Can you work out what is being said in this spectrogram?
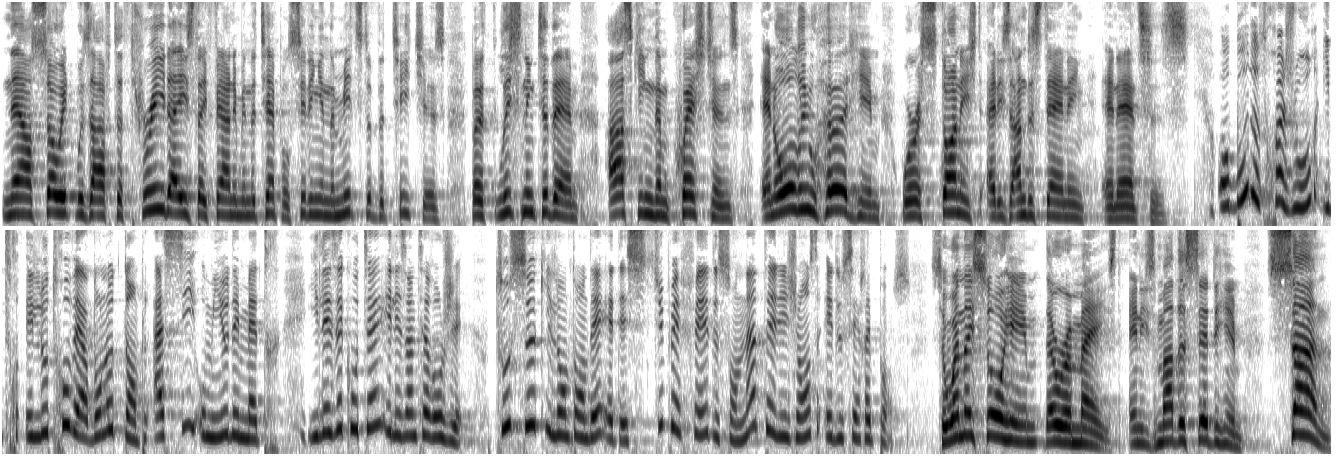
now, so it was after three days they found him in the temple, sitting in the midst of the teachers, both listening to them, asking them questions, and all who heard him were astonished at his understanding and answers. Au bout de trois jours, ils, le trouvèrent dans le temple, assis au milieu des maîtres. Il les écoutait et les interrogeait. Tous ceux qui l'entendaient étaient stupéfaits de son intelligence et de ses réponses. So when they saw him, they were amazed. And his mother said to him, Son,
